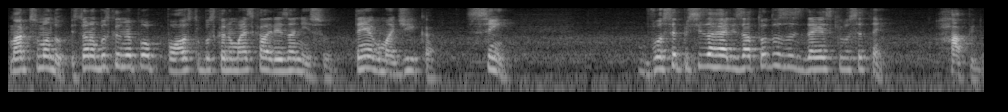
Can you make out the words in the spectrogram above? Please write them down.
Marcos mandou: Estou na busca do meu propósito, buscando mais clareza nisso. Tem alguma dica? Sim. Você precisa realizar todas as ideias que você tem. Rápido.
